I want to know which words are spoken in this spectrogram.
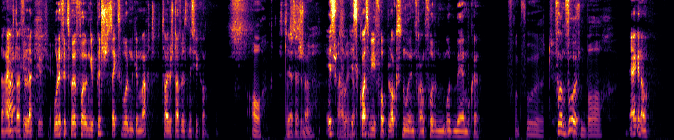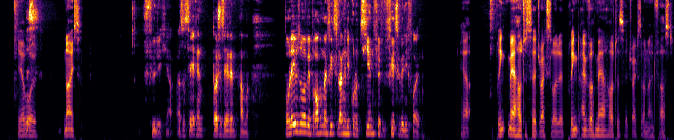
Nach einer ah, Staffel okay, okay. wurde für zwölf Folgen gepitcht, sechs wurden gemacht, zweite Staffel ist nicht gekommen. Oh, sehr, sehr stark. Ist, schade, ist ja. quasi wie vor Blocks nur in Frankfurt und mehr Mucke. Frankfurt. Frankfurt. Offenbach. Ja, genau. Jawohl. Das nice. Fühle ich, ja. Also Serien, deutsche Serien, Hammer. Problem ist nur, wir brauchen immer viel zu lange, die produzieren für viel zu wenig Folgen. Ja. Bringt mehr How to Sell Drugs, Leute. Bringt einfach mehr How to Sell Drugs online fast.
